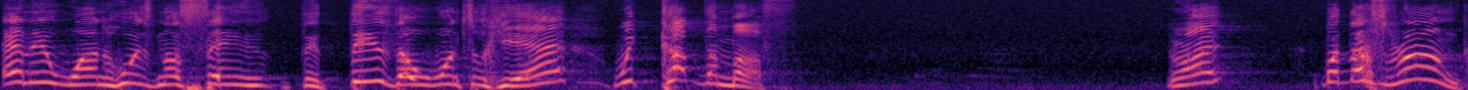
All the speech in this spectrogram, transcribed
Anyone who is not saying the things that we want to hear, we cut them off. Right? But that's wrong.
